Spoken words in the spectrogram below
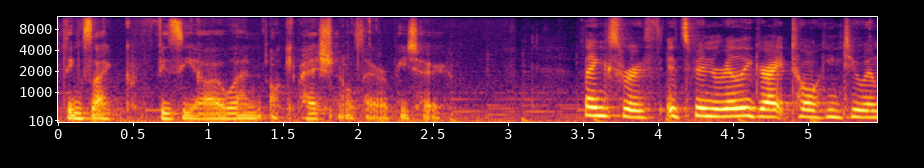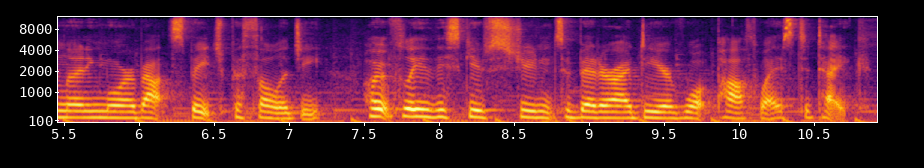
things like physio and occupational therapy too. Thanks Ruth, it's been really great talking to you and learning more about speech pathology. Hopefully this gives students a better idea of what pathways to take.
